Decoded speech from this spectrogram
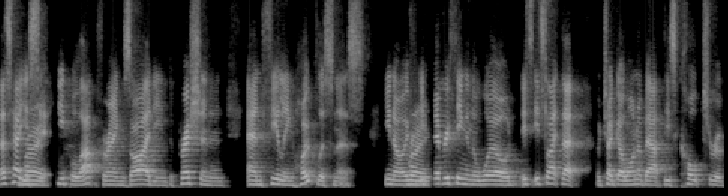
That's how you set people up for anxiety and depression and and feeling hopelessness. You know if, if everything in the world it's, it's like that which i go on about this culture of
